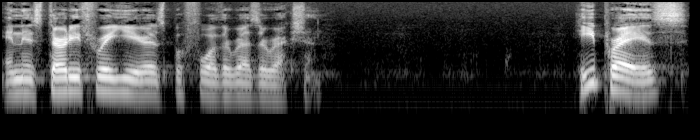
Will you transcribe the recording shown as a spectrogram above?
in his 33 years before the resurrection. He prays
